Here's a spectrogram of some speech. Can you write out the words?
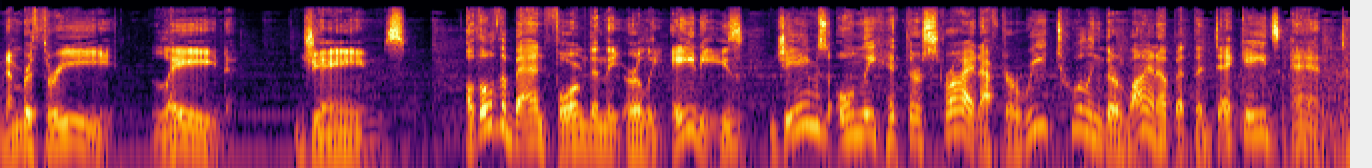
Number 3. Laid. James. Although the band formed in the early 80s, James only hit their stride after retooling their lineup at the decade's end.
